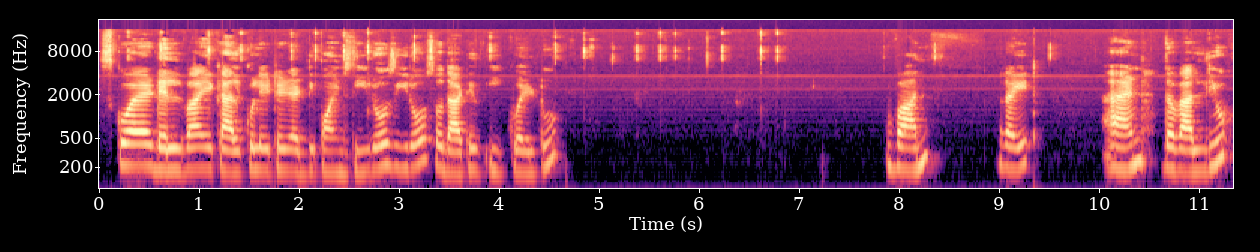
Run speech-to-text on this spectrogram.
square del y calculated at the point 0 0 so that is equal to 1 right? And the value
